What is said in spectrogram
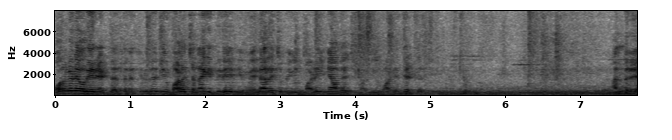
ಹೊರಗಡೆ ಅವ್ರು ಏನು ಹೇಳ್ತಾ ಇರ್ತಾರೆ ಅಂತ ಹೇಳಿದ್ರೆ ನೀವು ಭಾಳ ಚೆನ್ನಾಗಿದ್ದೀರಿ ನೀವು N R H M use ಮಾಡಿ ಇನ್ಯಾವ್ದು ಎಚ್ ಯೂಸ್ ಮಾಡಿ ಅಂತ ಹೇಳ್ತಾ ಇರ್ತೀವಿ ಅಂದರೆ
